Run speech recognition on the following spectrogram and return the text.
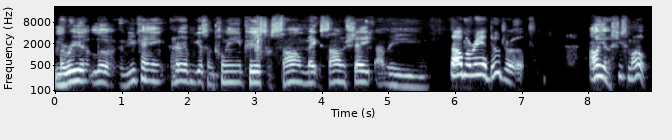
Maria, look, if you can't hurry up and get some clean piss or some make some shake, I mean, So Maria do drugs. oh yeah, she smoked.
